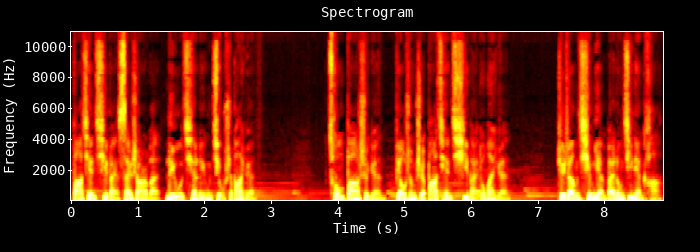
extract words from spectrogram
八千七百三十二万六千零九十八元，从八十元飙升至八千七百多万元。这张青眼白龙纪念卡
